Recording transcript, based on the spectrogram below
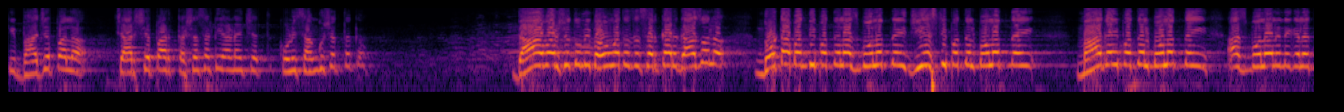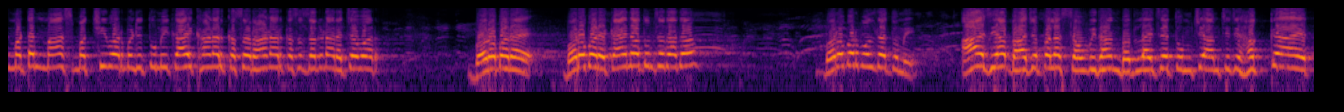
की भाजपाला चारशे पार कशासाठी आणायचे कोणी सांगू शकतं का? दहा वर्ष तुम्ही बहुमताचं सरकार गाजवलं. नोटाबंदी बद्दल आज बोलत नाही जीएसटी बद्दल बोलत नाही महागाई बद्दल बोलत नाही. आज बोलायला निघालेत मटन मांस मच्छीवर. म्हणजे तुम्ही काय खाणार कसं राहणार कसं जगणार याच्यावर बरोबर आहे बरोबर आहे. काय ना तुमचं दादा? बरोबर बोलताय तुम्ही. आज या भाजपला संविधान बदलायचे तुमचे आमचे जे हक्क आहेत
